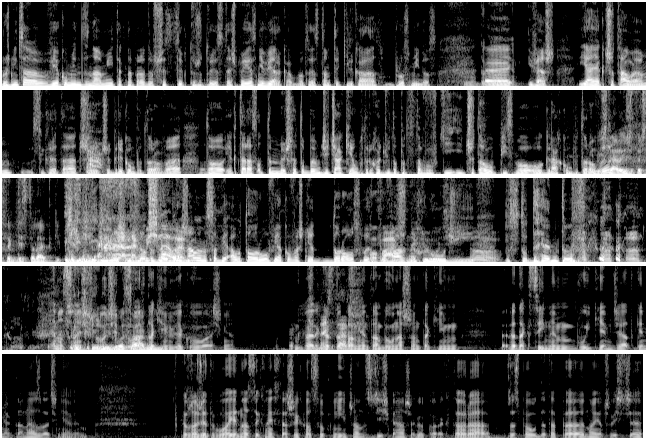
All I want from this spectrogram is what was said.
różnica wieku między nami, tak naprawdę wszyscy, którzy tu jesteśmy, jest niewielka, bo to jest tam te kilka lat plus minus. No, E. I wiesz, ja jak czytałem Secreta czy, czy gry komputerowe, to jak teraz o tym myślę, to byłem dzieciakiem, który chodził do podstawówki i czytał pismo o grach komputerowych. Myślałeś, że to 40-latki. Ja tak myślałem. Wyobrażałem sobie autorów jako właśnie dorosłych, poważnych, Poważnych ludzi, ludzi, no. studentów. Nie no, część ludzi była w takim wieku właśnie. Berger to pamiętam był naszym takim redakcyjnym wujkiem, dziadkiem, jak to nazwać, nie wiem. W każdym razie to była jedna z tych najstarszych osób, nie licząc dziśka naszego korektora, zespołu DTP, no i oczywiście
